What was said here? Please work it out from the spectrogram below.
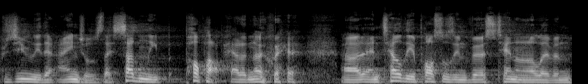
presumably they're angels, they suddenly pop up out of nowhere uh, and tell the apostles in verse 10 and 11.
